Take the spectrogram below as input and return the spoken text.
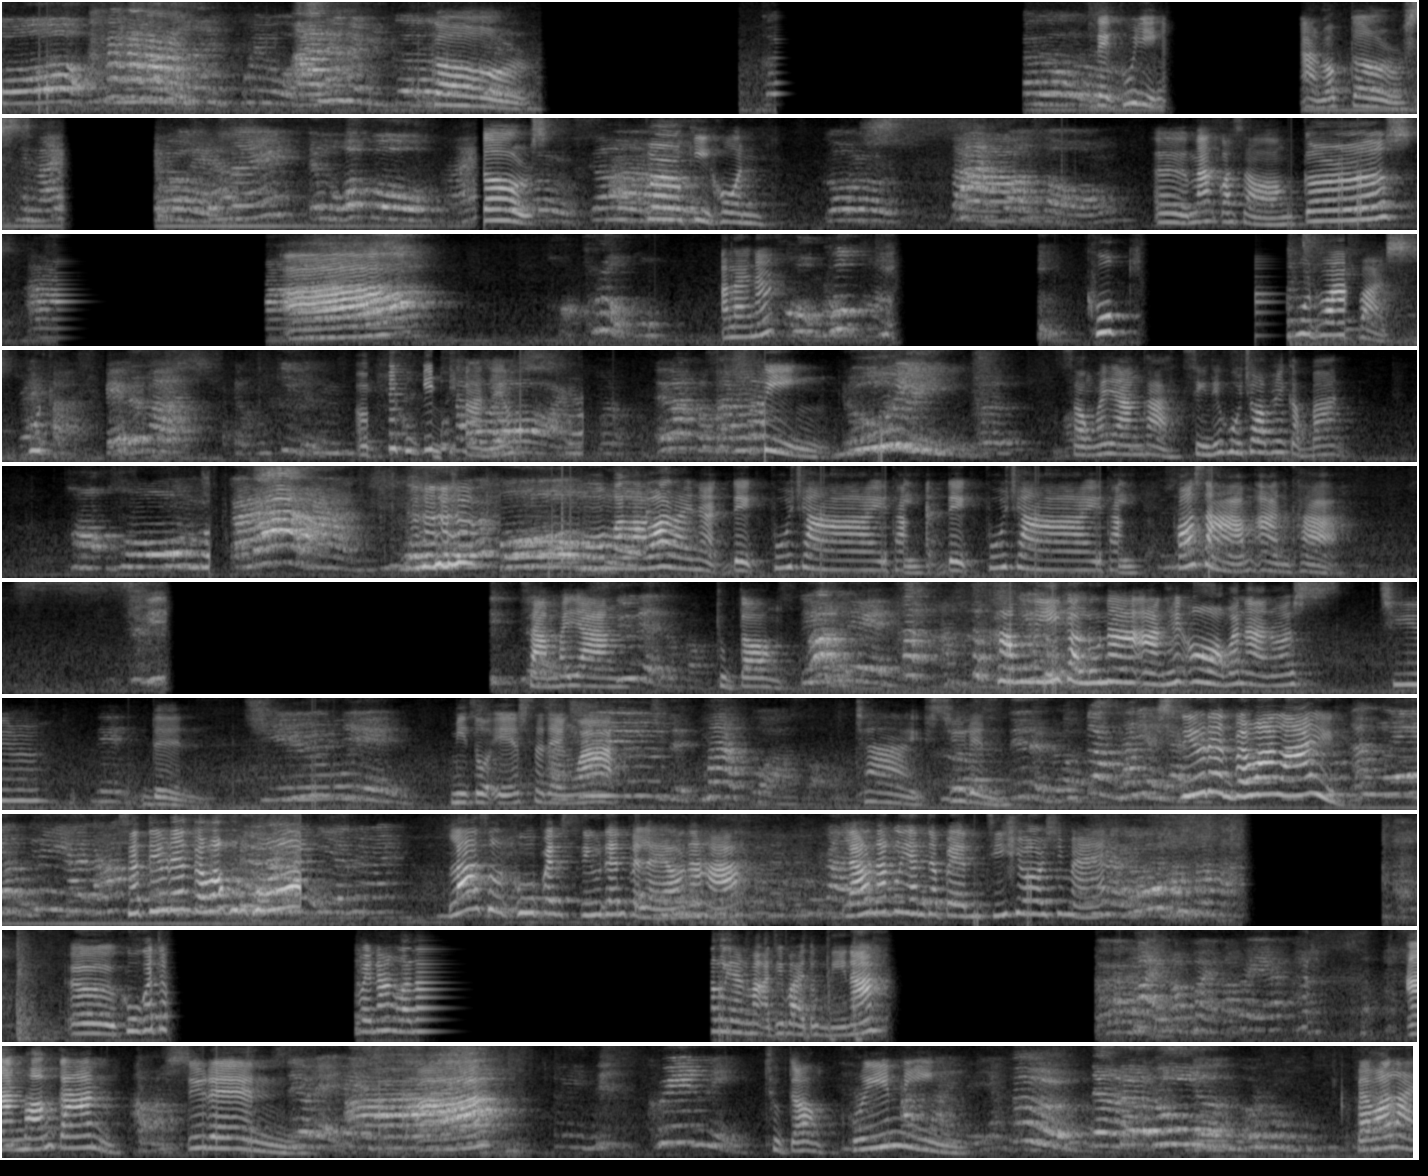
วิวอัอ่านนี้ไม่มีโก girl เด็กผู้หญิง อ่านว่า girls เห็นไหมกไหนเอ็มบอกว่าโก girls ก็ girl กี่คนโกสามสองเออ มากกว่าสอง girls อา are ครุกอะไรนะ คุกคุก cook พูดว่า fast พูดเอฟฟัสคุกกี้เออไม่ cooking อ่านแล้ว เอ้ยว่าภาษา doing ดูอีสองพยางค์ค่ะ สิ่งที่ครูชอบให้กลับบ้านฮอโฮม กระดาษโฮโฮมาลาว่าอะไรเนี่ยเด็กผู้ชายค่ะเด็กผู้ชายค่ะข้อสามอ่านค่ะสามพยางค์สติวเดนต์ครับถูกต้องสติวเดนต์คำนี้กรุณาอ่านให้ออกมันอ่านว่า children ชิวเดนมีตัว s แสดงว่ามากกว่าสองใช่ student ถูกต้องนักเรียน student แปลว่าอะไร เป็น student ไปแล้วนะคะ แล้วนักเรียนจะเป็น teacher ใช่ไหมเออครูก็จะไปนั่งแล้วนะนักเรียนมาอธิบายตรงนี้นะไม่ครับไม่ครับไม่อ่านพร้อมกัน student เดียวเด็ก are คลีนนิ่งถูกต้อง cleaning เดินรูแปลว่าอะไร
